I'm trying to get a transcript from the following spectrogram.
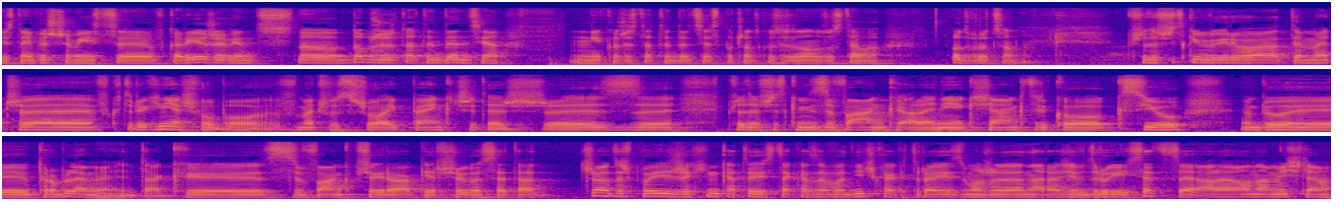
jest najwyższe miejsce w karierze, więc no dobrze, że ta tendencja, niekorzystna tendencja z początku sezonu została odwrócona. Przede wszystkim wygrywała te mecze, w których nie szło, bo w meczu z Shuai Peng, czy też e, z, przede wszystkim z Wang, ale nie Xiang, tylko Xiu, były problemy. Tak, e, z Wang przegrała pierwszego seta. Trzeba też powiedzieć, że Chinka to jest taka zawodniczka, która jest może na razie w drugiej setce, ale ona myślę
